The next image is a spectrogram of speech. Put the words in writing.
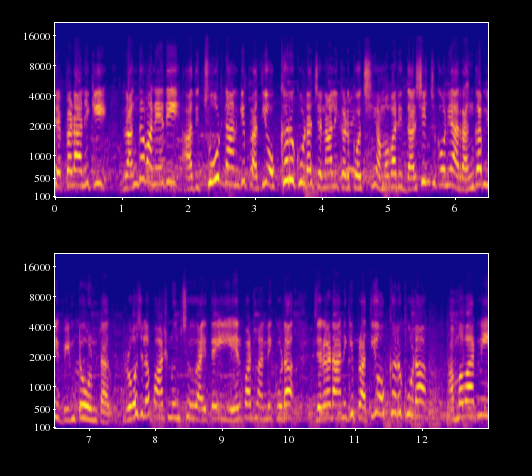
చెప్పడానికి రంగం అనేది అది చూడడానికి ప్రతి ఒక్కరు కూడా జనాలు ఇక్కడికి వచ్చి అమ్మవారిని దర్శించుకొని ఆ రంగంని వింటూ ఉంటారు. రోజుల పాటు నుంచి అయితే ఈ ఏర్పాట్లన్నీ కూడా జరగడానికి ప్రతి ఒక్కరు కూడా అమ్మవారిని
